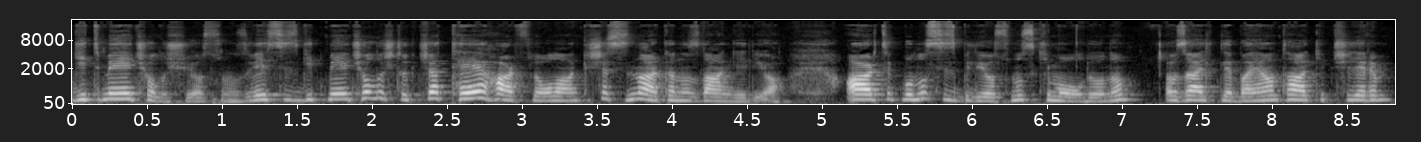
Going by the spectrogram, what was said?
Gitmeye çalışıyorsunuz ve siz gitmeye çalıştıkça T harfli olan kişi sizin arkanızdan geliyor. Artık bunu siz biliyorsunuz kim olduğunu. Özellikle bayan takipçilerim.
